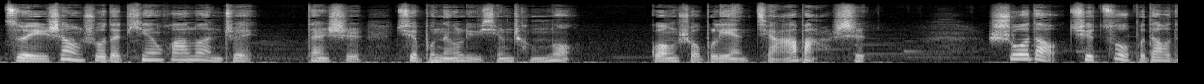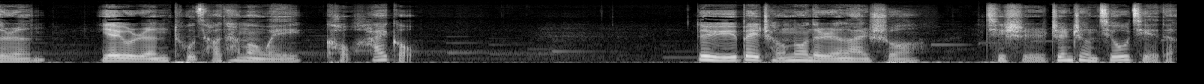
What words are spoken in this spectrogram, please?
嘴上说的天花乱坠，但是却不能履行承诺，光说不练假把式，说到却做不到的人。也有人吐槽他们为“口嗨狗”。对于被承诺的人来说，其实真正纠结的，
